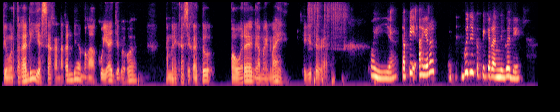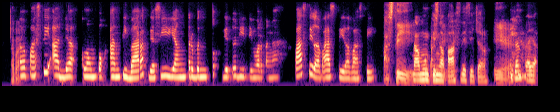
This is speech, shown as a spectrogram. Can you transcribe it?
Timur Tengah nih ya seakan-akan dia mengakui aja bahwa Amerika Serikat tuh powernya nggak main-main kayak gitu kan. Oh iya, tapi akhirnya gue jadi kepikiran juga deh apa? Uh, pasti ada kelompok anti barat gak sih yang terbentuk gitu di Timur Tengah? Pasti lah, pasti lah, pasti. Pasti. Nggak mungkin nggak pasti. pasti sih, Cel. Iya. Itu kan kayak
